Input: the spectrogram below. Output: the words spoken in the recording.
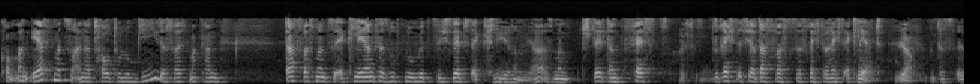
kommt man erstmal zu einer Tautologie. Das heißt, man kann das, was man zu erklären versucht, nur mit sich selbst erklären. Ja? Also man stellt dann fest, Richtig. Recht ist ja das, was das Recht für Recht erklärt. Ja. Und das äh,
